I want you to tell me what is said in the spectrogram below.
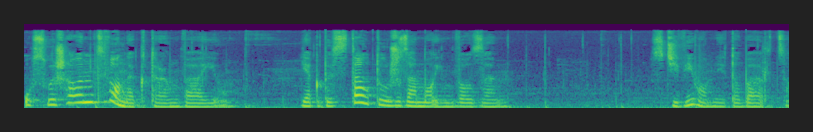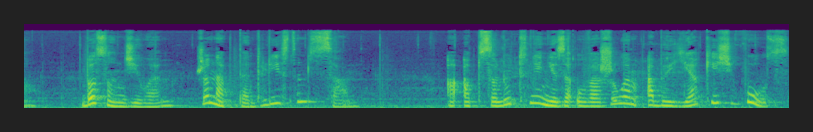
usłyszałem dzwonek tramwaju, jakby stał tuż za moim wozem. Zdziwiło mnie to bardzo, bo sądziłem, że na pętli jestem sam, a absolutnie nie zauważyłem, aby jakiś wóz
